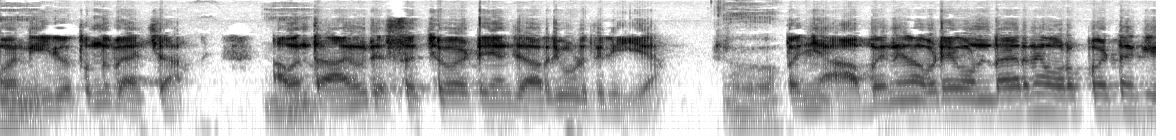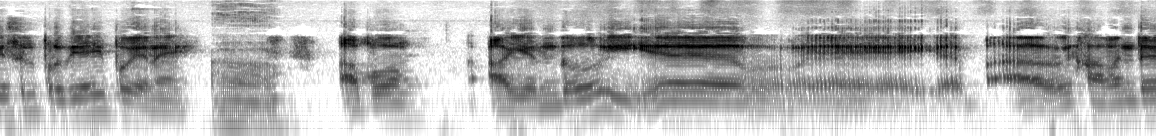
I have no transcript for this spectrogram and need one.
അവൻ ഇരുപത്തൊന്ന് ബാച്ചാ അവൻ താനൂർ എസ് എച്ച് ആയിട്ട് ഞാൻ ചാർജ് കൊടുത്തിരിക്കുക അപ്പൊ അവന് അവിടെ ഉണ്ടായിരുന്ന ഉറപ്പായിട്ട് കേസിൽ പ്രതിയായി പോയനെ. അപ്പൊ എന്തോ അവന്റെ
